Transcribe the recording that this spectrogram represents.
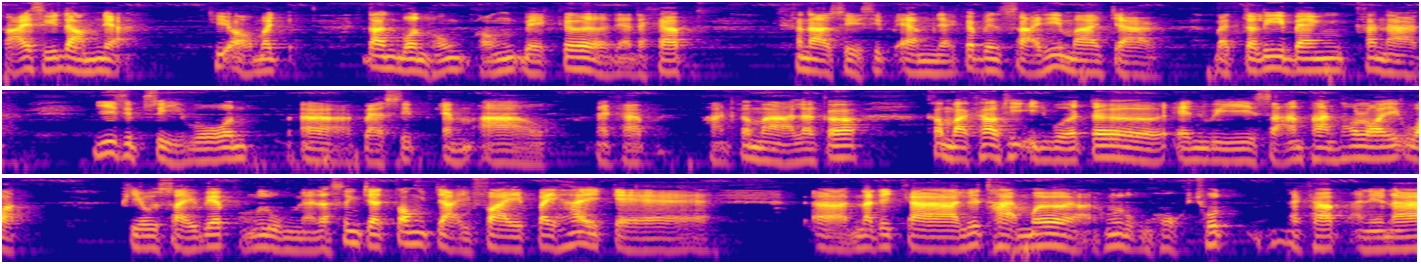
สายสีดำเนี่ยที่ออกมาด้านบนของของเบรกเกอร์เนี่ยนะครับขนาด 40 แอมป์เนี่ยก็เป็นสายที่มาจากแบตเตอรี่แบงค์ขนาด 24 โวลต์80 แอมป์อาวนะครับผ่านเข้ามาแล้วก็เข้ามาเข้าที่อินเวอร์เตอร์ NV 3,500 วัตต์เพียวใส่เว็บของลุงเนยนะซึ่งจะต้องจ่ายไฟไปให้แก่นาฬิกาหรือไทม์เมอร์ของลุง 6 ชุดนะครับ อันนี้นะ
